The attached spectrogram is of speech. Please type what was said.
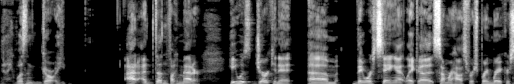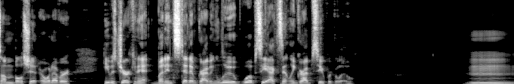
he wasn't girl he I, it doesn't fucking matter. He was jerking it. Um they were staying at like a summer house for spring break or some bullshit or whatever. He was jerking it, but instead of grabbing lube, whoops, he accidentally grabbed super glue. Hmm.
